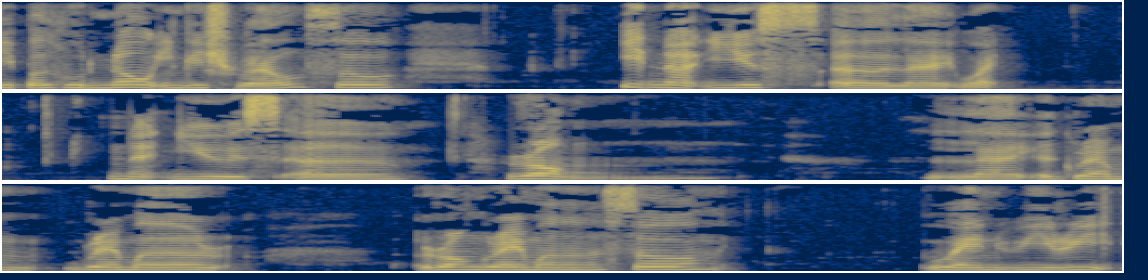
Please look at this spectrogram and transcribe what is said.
people who know english well. So it not use uh like what? Not use uh wrong. Like a gram grammar wrong grammar. So when we read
